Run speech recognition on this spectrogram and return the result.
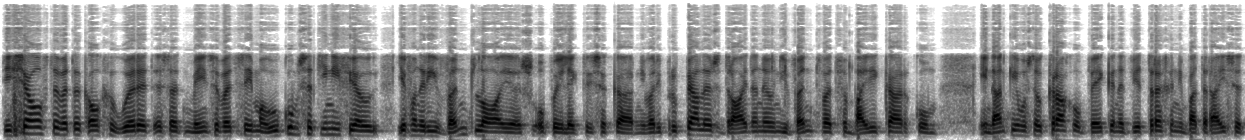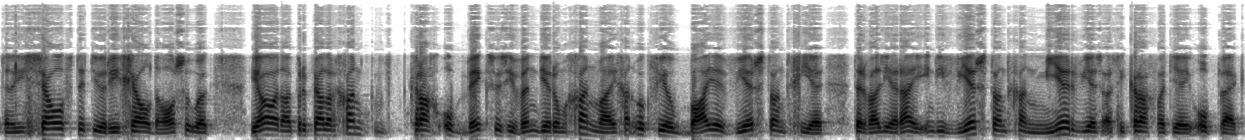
Dieselfde wat ek al gehoor het is dat mense wat sê maar hoekom sit jy nie vir jou een van die windlaaiers op 'n elektriese kar nie, waar die propellers draai dan nou in die wind wat verby die kar kom en dan kan jy mos nou krag opwek en dit weer terug in die battery sit. En dieselfde teorie geld daarso ook. Ja, daai propeller gaan krag opwek soos die wind deur hom gaan, maar hy gaan ook vir jou baie weerstand gee terwyl jy ry en die weerstand gaan meer wees as die krag wat jy opwek.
